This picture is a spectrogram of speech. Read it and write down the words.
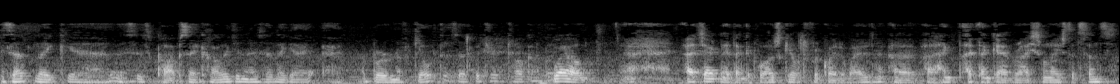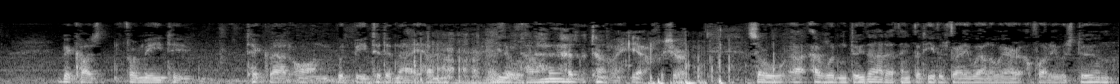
Is that like uh, this is pop psychology? Now? Is that like a, a, burden of guilt? Is that what you're talking about? Well, I certainly think it was guilt for quite a while. Uh, I think I think I've rationalised it since, because for me to take that on would be to deny him, you know, autonomy. autonomy. Yeah, for sure. So uh, I wouldn't do that. I think that he was very well aware of what he was doing,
